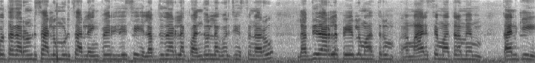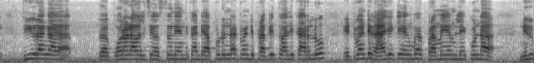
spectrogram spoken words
కొత్తగా రెండు సార్లు మూడు సార్లు ఎంక్వైరీ చేసి లబ్ధిదారులకు ఆందోళన గురి చేస్తున్నారు. లబ్ధిదారుల పేర్లు మాత్రం మారిస్తే మాత్రం మేము దానికి తీవ్రంగా పోరాడవలసి వస్తుంది. ఎందుకంటే అప్పుడున్నటువంటి ప్రభుత్వ అధికారులు ఎటువంటి రాజకీయంగా ప్రమేయం లేకుండా నిరు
